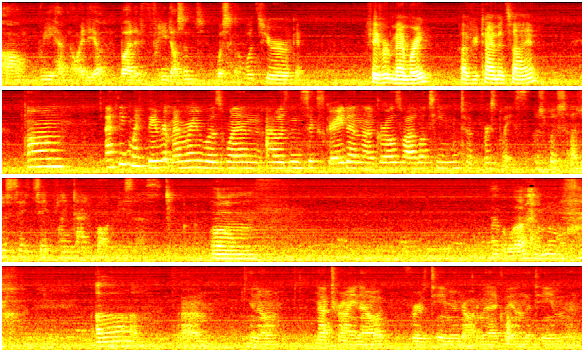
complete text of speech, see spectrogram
um, we have no idea. But if he doesn't, Wisco. What's your favorite memory of your time at Zion? Um, I think my favorite memory was when I was in sixth grade and the girls volleyball team took first place. First place, I'll just say, say playing dodgeball at recess. Um, I have a lot. I don't know. uh, Um, you know, not trying out for a team, you're automatically on the team, and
